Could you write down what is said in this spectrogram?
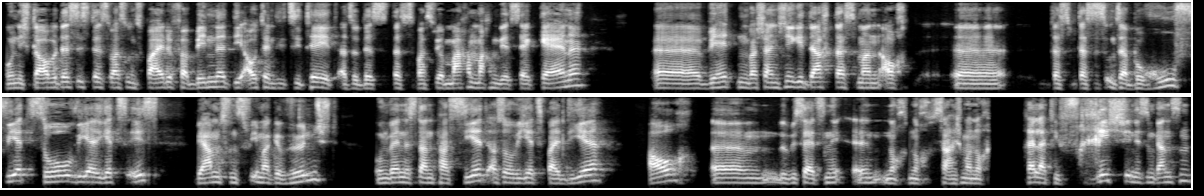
Und ich glaube, das ist das, was uns beide verbindet, die Authentizität. Also das, das was wir machen, machen wir sehr gerne. Äh, wir hätten wahrscheinlich nie gedacht, dass man auch, äh, dass, dass es unser Beruf wird, so wie er jetzt ist wir haben es uns immer gewünscht. Und wenn es dann passiert, also wie jetzt bei dir auch, ähm, du bist ja jetzt äh, noch, noch, sag ich mal, noch relativ frisch in diesem Ganzen.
